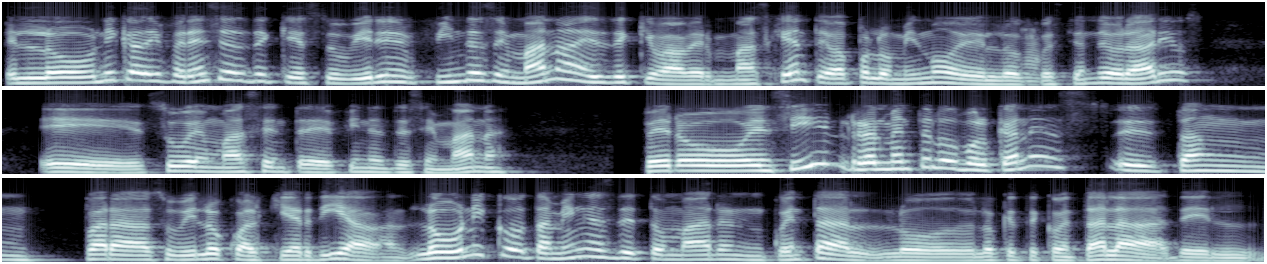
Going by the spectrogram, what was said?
La única diferencia es de que subir en fin de semana es de que va a haber más gente, va por lo mismo de la cuestión de horarios eh, suben más entre fines de semana. Pero en sí, realmente los volcanes están para subirlo cualquier día. Lo único también es de tomar en cuenta lo, lo que te comentaba la, del,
